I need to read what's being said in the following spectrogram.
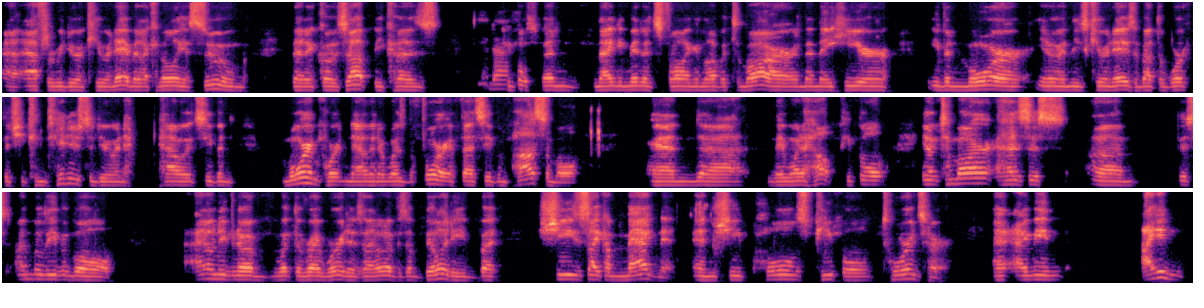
uh, after we do a q&a but i can only assume that it goes up because Does. people spend 90 minutes falling in love with Tamar and then they hear even more, you know, in these Q and A's about the work that she continues to do and how it's even more important now than it was before, if that's even possible. And uh, they want to help people. You know, Tamar has this um, this unbelievable. I don't even know what the right word is. I don't know if it's ability, but she's like a magnet, and she pulls people towards her. I, I mean, I didn't.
